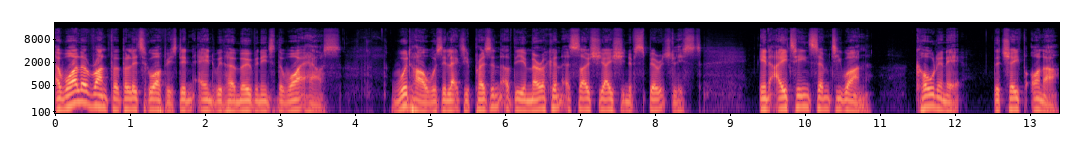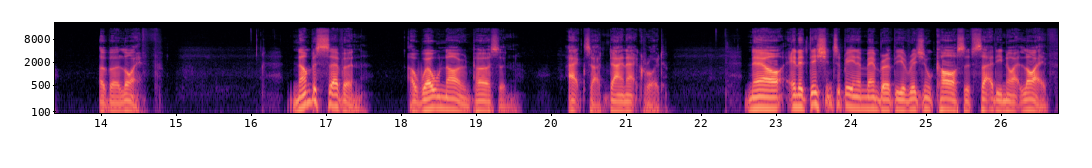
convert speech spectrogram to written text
And while her run for political office didn't end with her moving into the White House, Woodhull was elected president of the American Association of Spiritualists in 1871, calling it the chief honor of her life. Number seven, a well known person, actor Dan Aykroyd. Now, in addition to being a member of the original cast of Saturday Night Live,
